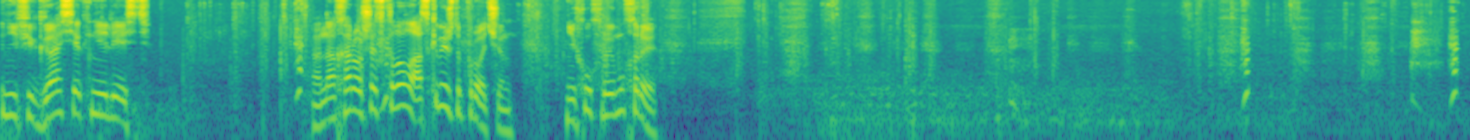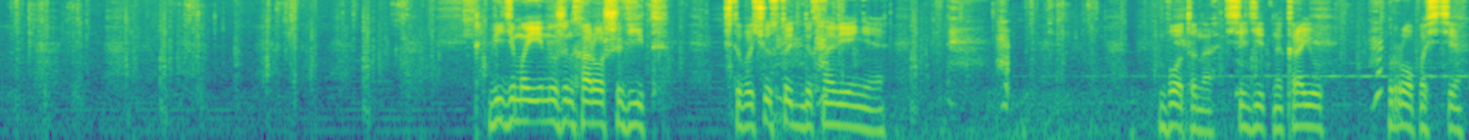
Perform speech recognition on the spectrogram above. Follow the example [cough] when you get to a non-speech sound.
Нифига себе к ней лезть. Она хорошая скалолазка, между прочим. Не хухры-мухры. Видимо, ей нужен хороший вид, чтобы чувствовать вдохновение. Вот она, сидит на краю пропасти.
